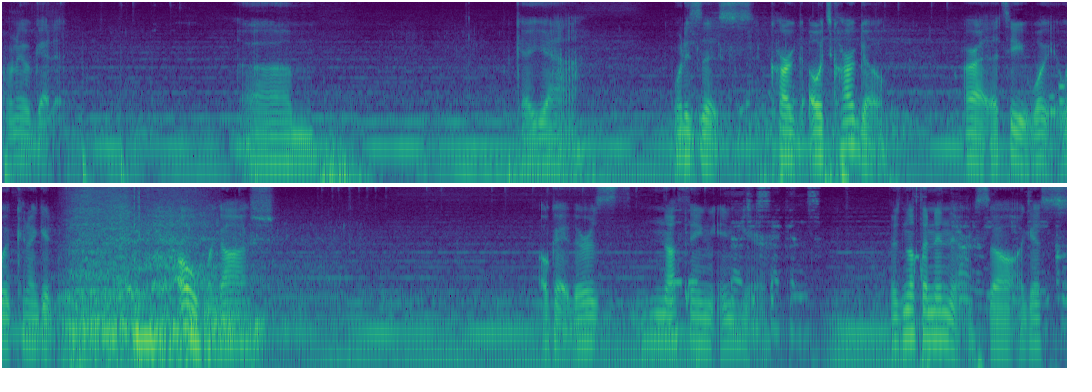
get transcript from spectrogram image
I'm gonna go get it. Um. Okay, yeah. What is this? Cargo. Oh, it's cargo. All right, let's see. What what can I get? Oh my gosh. Okay, there's nothing in here. seconds. There's nothing in there, so I guess.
